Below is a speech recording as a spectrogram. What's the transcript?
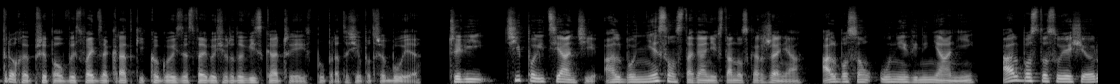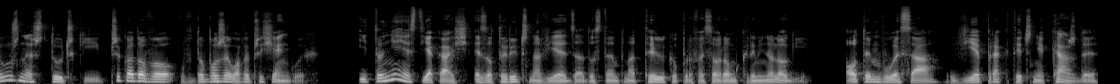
trochę przypał wysłać za kratki kogoś ze swojego środowiska, czyjej współpracy się potrzebuje. Czyli ci policjanci albo nie są stawiani w stan oskarżenia, albo są uniewinniani, albo stosuje się różne sztuczki, przykładowo w doborze ławy przysięgłych. I to nie jest jakaś ezoteryczna wiedza dostępna tylko profesorom kryminologii. O tym w USA wie praktycznie każdy,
